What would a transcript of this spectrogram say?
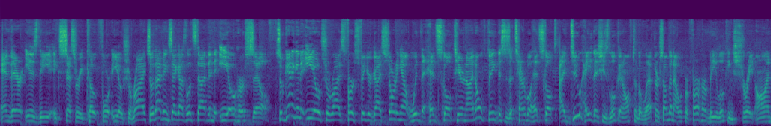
and there is the accessory coat for Io Shirai. So that being said, guys, let's dive into Io herself. So getting into Io Shirai's first figure, guys, starting out with the head sculpt here. Now, I don't think this is a terrible head sculpt. I do hate that she's looking off to the left or something. I would prefer her be looking straight on.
